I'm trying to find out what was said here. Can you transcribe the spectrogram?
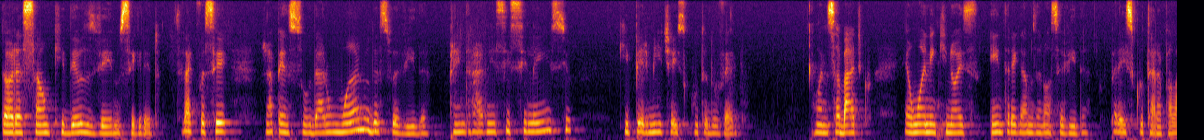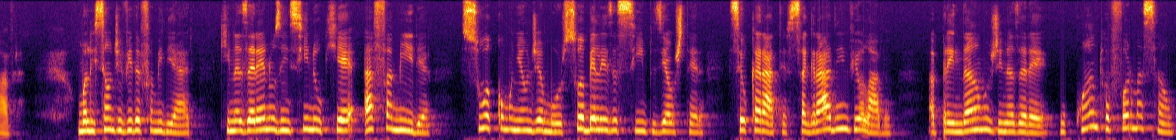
da oração que Deus vê no segredo. Será que você já pensou dar um ano da sua vida para entrar nesse silêncio que permite a escuta do Verbo. O ano sabático é um ano em que nós entregamos a nossa vida para escutar a palavra. Uma lição de vida familiar que Nazaré nos ensina o que é a família, sua comunhão de amor, sua beleza simples e austera, seu caráter sagrado e inviolável. Aprendamos de Nazaré o quanto a formação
